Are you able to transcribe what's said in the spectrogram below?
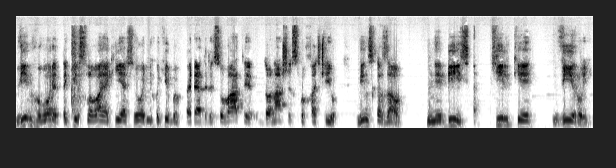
він говорить такі слова, які я сьогодні хотів би переадресувати до наших слухачів. Він сказав: не бійся, тільки віруй.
